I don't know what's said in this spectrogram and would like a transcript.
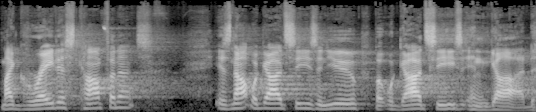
My greatest confidence is not what God sees in you, but what God sees in God.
